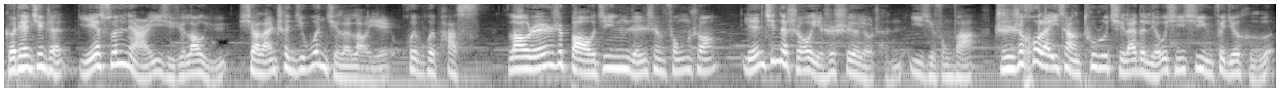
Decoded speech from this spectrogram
隔天清晨，爷孙俩一起去捞鱼，小兰趁机问起了老爷会不会怕死。老人是饱经人生风霜。年轻的时候也是事业有成、意气风发，只是后来一场突如其来的流行性肺结核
